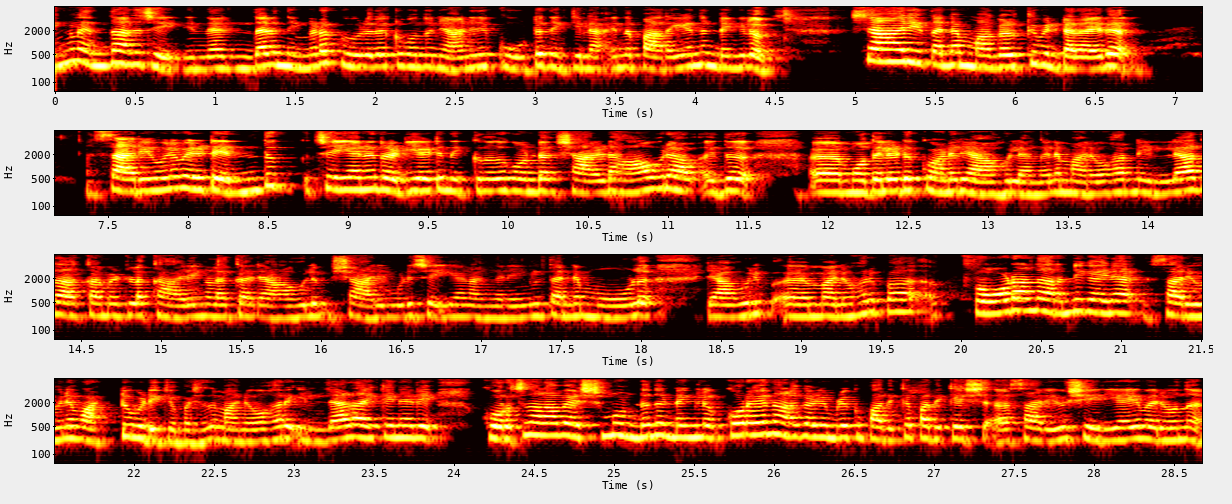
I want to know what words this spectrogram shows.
നിങ്ങൾ എന്താണ് ചെയ്യും എന്തായാലും നിങ്ങളുടെ ക്രൂരതകൾക്കൊന്നും ഞാനിത് കൂട്ടു നിൽക്കില്ല എന്ന് പറയുന്നുണ്ടെങ്കിലും ശാരി തന്റെ മകൾക്ക് വേണ്ടി അതായത് സരയുവിന് വേണ്ടിയിട്ട് എന്ത് ചെയ്യാനും റെഡിയായിട്ട് നിൽക്കുന്നത് കൊണ്ട് ഷാരുടെ ആ ഒരു ഇത് മുതലെടുക്കുവാണ് രാഹുൽ. അങ്ങനെ മനോഹറിനെ ഇല്ലാതാക്കാൻ വേണ്ടിയിട്ടുള്ള കാര്യങ്ങളൊക്കെ രാഹുലും ഷാരിയും കൂടി ചെയ്യാണ്. അങ്ങനെയെങ്കിൽ തന്റെ മോൾ രാഹുൽ മനോഹർ ഇപ്പം ഫ്രോഡാണെന്ന് അറിഞ്ഞു കഴിഞ്ഞാൽ സരയുവിനെ വട്ടുപിടിക്കും. പക്ഷെ അത് മനോഹർ ഇല്ലാതായി കഴിഞ്ഞാൽ കുറച്ച് നാളാ ആ വിഷമം ഉണ്ടെന്നുണ്ടെങ്കിലും കുറേ നാൾ കഴിയുമ്പോഴേക്കും പതുക്കെ പതുക്കെ സരയു ശരിയായി വരുമെന്ന്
